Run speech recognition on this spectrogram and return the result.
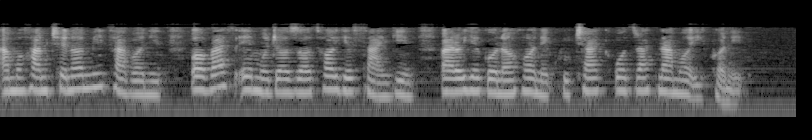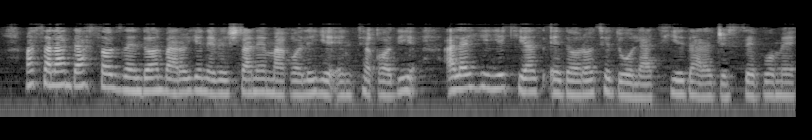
اما همچنان می توانید با وضع مجازات های سنگین برای گناهان کوچک قدرت نمایی کنید. مثلا ده سال زندان برای نوشتن مقاله انتقادی علیه یکی از ادارات دولتی درجه سوم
